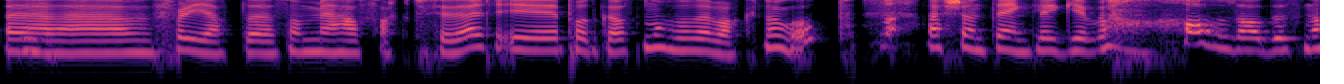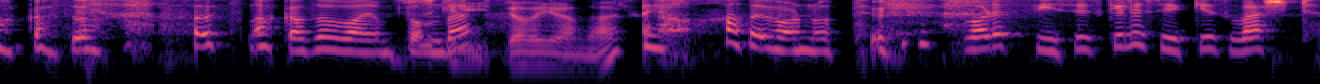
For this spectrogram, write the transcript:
Mm. fordi at eh, som jeg har sagt før i podkasten, altså, det var ikke noe godt. Og Jeg skjønte egentlig ikke hva alle hadde snakka så, snakket så varmt om det. Skryt av de greiene der. Ja, det var noe tull. Var det fysisk eller psykisk verst?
